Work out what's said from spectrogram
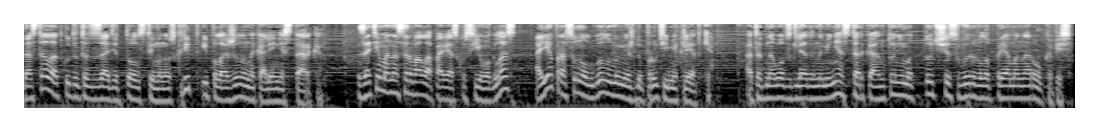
достала откуда-то сзади толстый манускрипт и положила на колени Старка. Затем она сорвала повязку с его глаз, а я просунул голову между прутьями клетки. От одного взгляда на меня Старка Антонима тотчас вырвала прямо на рукопись.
